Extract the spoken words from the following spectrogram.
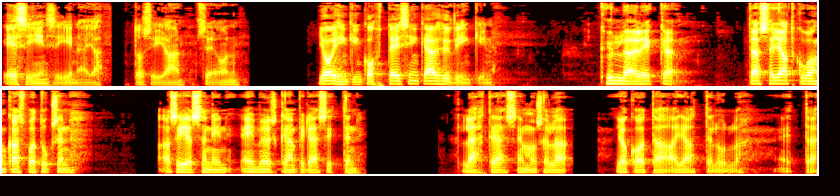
esiin siinä, ja tosiaan se on, joihinkin kohteisiin käy hyvinkin. Kyllä, eli tässä jatkuvan kasvatuksen asiassa niin ei myöskään pidä sitten lähteä semmoisella joko tämä ajattelulla, että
